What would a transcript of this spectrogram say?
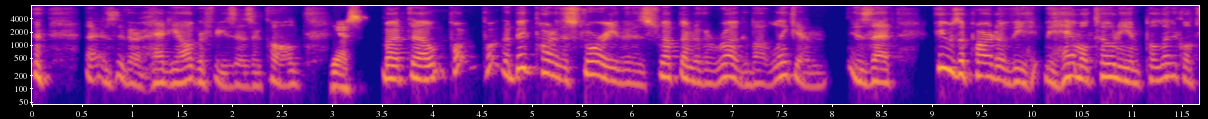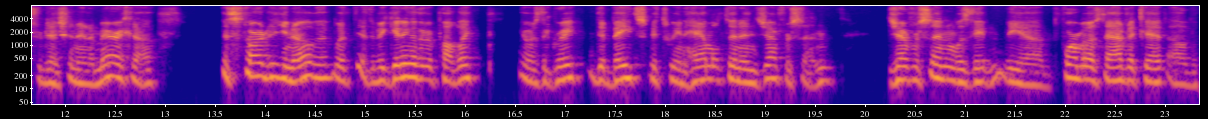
as they're hagiographies, as they're called. Yes. But uh, the big part of the story that is swept under the rug about Lincoln is that he was a part of the, the Hamiltonian political tradition in America that started, you know, with, at the beginning of the Republic. There was the great debates between Hamilton and Jefferson Jefferson was the, the uh, foremost advocate of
